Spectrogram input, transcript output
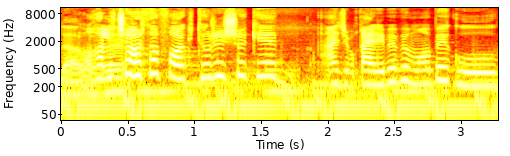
در حالا چهار تا فاکتورش رو که عجب غریبه به ما بگو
